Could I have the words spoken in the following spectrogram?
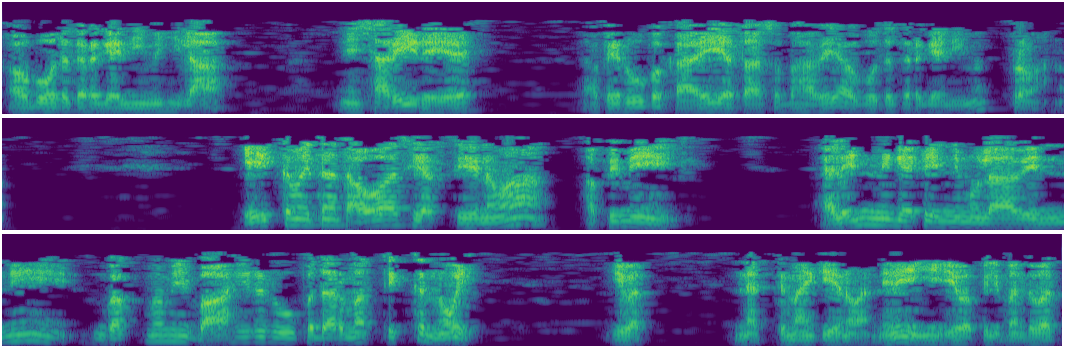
අවබෝධ කර ගැනීමෙහිලා මේ ශරීරය අපේ රූප කායයේ යථා ස්වභාවය අවබෝධ කර ගැනීම ප්‍රමාණවත්. ඒකම එතන තව වාසියක් තියෙනවා අපි මේ ඇලෙන්නේ ගැටෙන්නේ මුලා වෙන්නේ හුඟක්ම මේ බාහිර රූප ධර්මත් එක්ක නොවේ. ඒවත් නැත්තමයි කියනවා නෙවෙයි. ඒවා පිළිබඳවත්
